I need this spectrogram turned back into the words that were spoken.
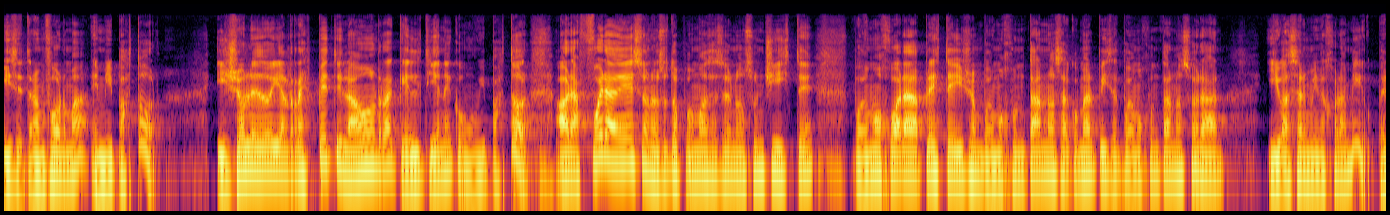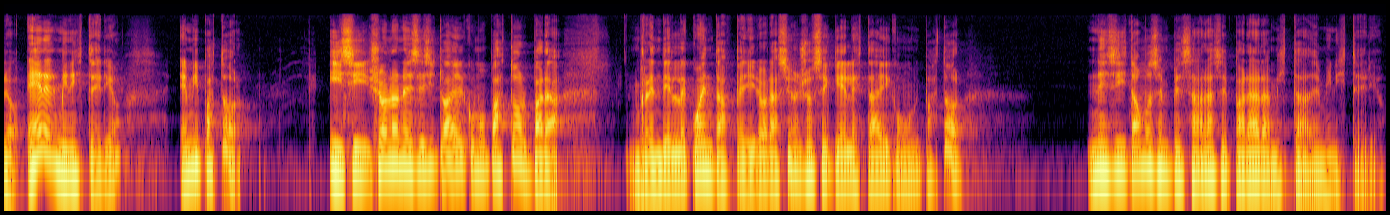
y se transforma en mi pastor. Y yo le doy el respeto y la honra que él tiene como mi pastor. Ahora, fuera de eso, nosotros podemos hacernos un chiste, podemos jugar a la PlayStation, podemos juntarnos a comer pizza, podemos juntarnos a orar y va a ser mi mejor amigo. Pero en el ministerio es mi pastor. Y si yo lo necesito a él como pastor para rendirle cuentas, pedir oración, yo sé que él está ahí como mi pastor necesitamos empezar a separar amistad de ministerio.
